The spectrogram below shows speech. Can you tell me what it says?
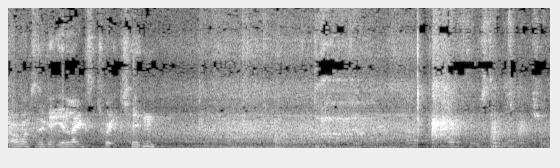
I wanted to get your legs twitching. Everything's still switching.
